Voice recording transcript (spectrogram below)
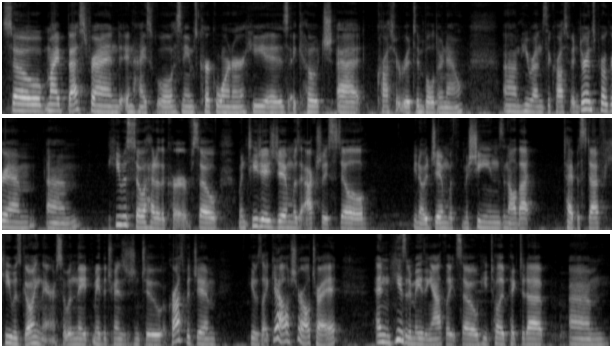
so my best friend in high school, his name's Kirk Warner. He is a coach at CrossFit Roots in Boulder now. Um, he runs the CrossFit Endurance program. Um, he was so ahead of the curve. So when TJ's gym was actually still, you know, a gym with machines and all that type of stuff, he was going there. So when they made the transition to a CrossFit gym, he was like, "Yeah, sure, I'll try it." And he's an amazing athlete, so he totally picked it up. Um,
